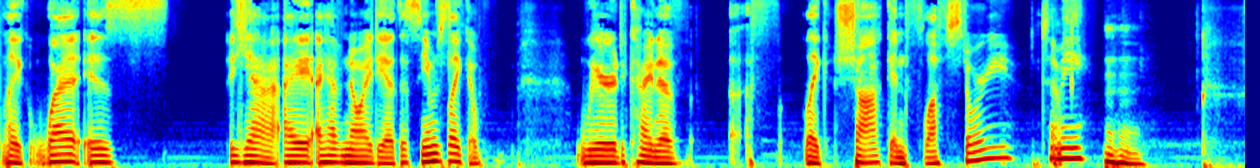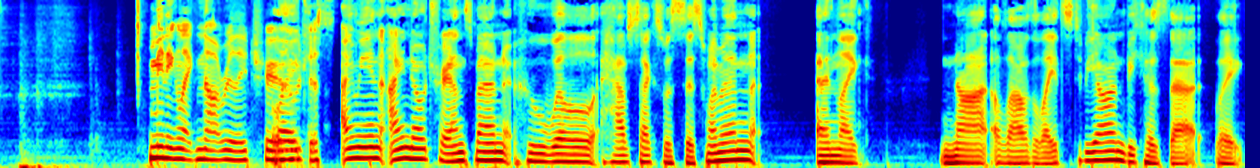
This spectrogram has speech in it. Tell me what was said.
Like what is yeah i i have no idea. This seems like a weird kind of uh, f- like shock and fluff story to me. Hmm Meaning, like, not really true. like just i mean i know trans men who will have sex with cis women and like not allow the lights to be on because that like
